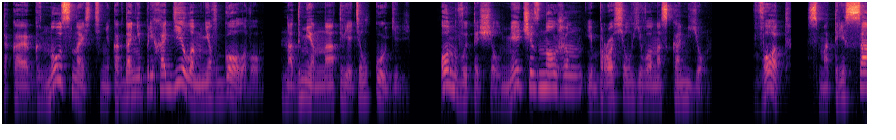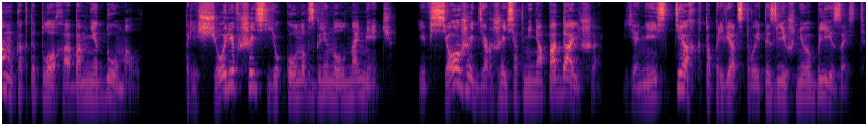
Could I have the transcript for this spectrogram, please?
Такая гнусность никогда не приходила мне в голову, надменно ответил Кугель. Он вытащил меч из ножен и бросил его на скамью. «Вот, смотри сам, как ты плохо обо мне думал!» Прищурившись, Юкуну взглянул на меч. «И все же держись от меня подальше. Я не из тех, кто приветствует излишнюю близость.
